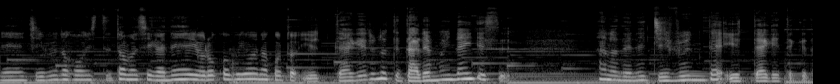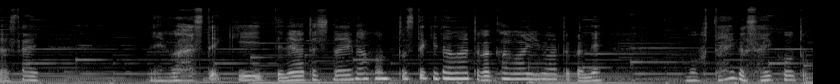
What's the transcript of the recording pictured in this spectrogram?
ね、自分の本質魂がね喜ぶようなこと言ってあげるのって誰もいないです。なのでね自分で言ってあげてください。ね、わあ素敵ってね私の絵がほんと素敵だわとか可愛いわとかねもう二重が最高とか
